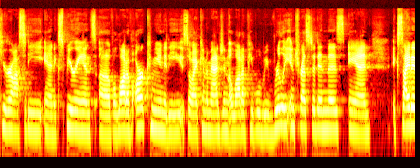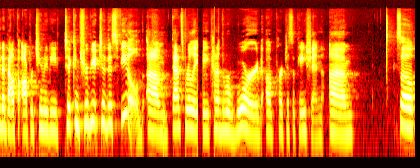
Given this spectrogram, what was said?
curiosity and experience of a lot of our community. So I can imagine a lot of people will be really interested in this and excited about the opportunity to contribute to this field. Um, that's really kind of the reward of participation. Um, so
